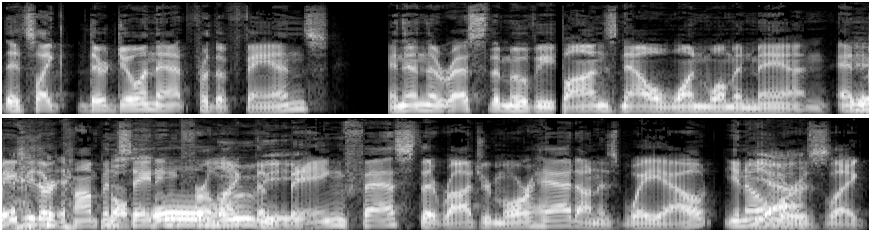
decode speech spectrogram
It's like they're doing that for the fans. And then the rest of the movie, Bond's now a one woman man. And Yeah. maybe they're compensating whole for like movie. the bang fest that Roger Moore had on his way out, you know, Yeah. where it's like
